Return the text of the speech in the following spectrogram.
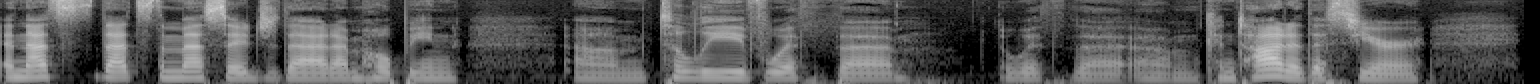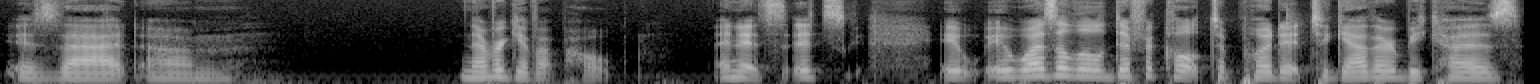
And that's that's the message that I'm hoping um, to leave with the with the um, cantata this year, is that um, never give up hope. And it's it's it it was a little difficult to put it together because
